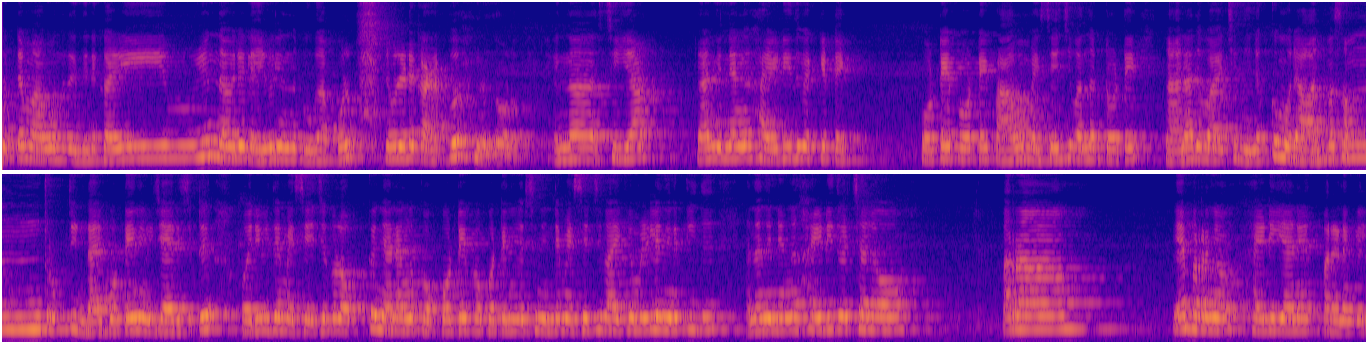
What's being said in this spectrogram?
കുറ്റം വാങ്ങുന്നത് ഇതിന് കഴിയുന്നവർ ലൈവിൽ നിന്ന് പോകുക. അപ്പോൾ ഇവരുടെ കഴപ്പ് നിന്നോളും. എന്നാ സിയ ഞാൻ നിന്നെ അങ്ങ് ഹൈഡ് ചെയ്ത് വെക്കട്ടെ? പോട്ടെ പോട്ടെ പാവം മെസ്സേജ് വന്നിട്ടോട്ടെ. ഞാനത് വായിച്ച് നിനക്കും ഒരു ആത്മസംതൃപ്തി ഉണ്ടായിക്കോട്ടെ എന്ന് വിചാരിച്ചിട്ട് ഒരുവിധ മെസ്സേജുകളൊക്കെ ഞാൻ അങ്ങ് പൊക്കോട്ടെ പൊക്കോട്ടെ എന്ന് വിചാരിച്ച് നിന്റെ മെസ്സേജ് വായിക്കുമ്പോഴല്ലേ നിനക്ക് ഇത്? എന്നാൽ നിന്നെ അങ്ങ് ഹൈഡ് ചെയ്ത് വെച്ചാലോ? പറ. ഞാൻ പറഞ്ഞോ ഹൈഡ് ചെയ്യാൻ പറയണമെങ്കിൽ.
